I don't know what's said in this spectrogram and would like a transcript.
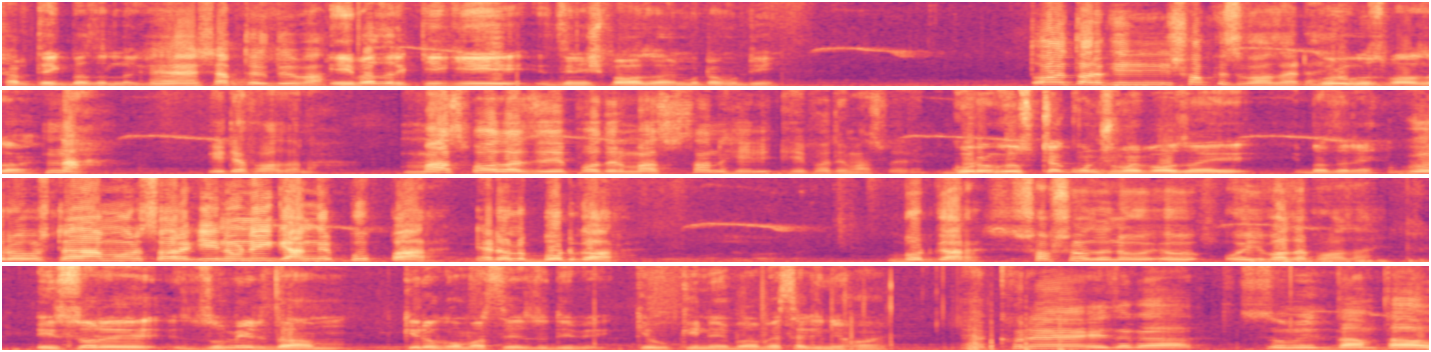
সাপ্তাহিক বাজার লাগে? হ্যাঁ সাপ্তাহিক দুইবার। এই বাজারে কি কি জিনিস পাওয়া যায় মোটামুটি? তো তোর কি সব কিছু পাওয়া যায় এটা গরু গোস পাওয়া যায়? না এটা পাওয়া যায় না। মাছ পাওয়া যায় যে পদের মাছ চান সেই পদে মাছ পাবেন। গরুর গোসটা কোন সময় পাওয়া যায় বাজারে? গরু গোষ্ঠটা আমার সর কিনুনি গাঙ্গের পুপার এটা হলো বোটগড় বোটগড় সবসময় জন্য ওই- বাজার পাওয়া যায়। এই চরে জমির দাম কীরকম আছে যদি কেউ কিনে বা বেচা কিনে হয়? এক্ষণে এই জায়গা জমির দাম তাও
